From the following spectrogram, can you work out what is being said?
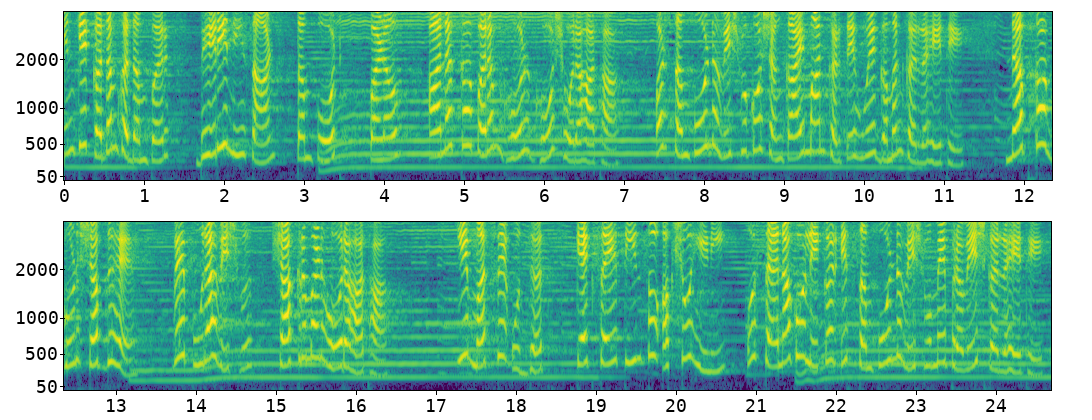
इनके कदम कदम पर भेरी निशान तंपोट, पणव, आनक का परम घोर घोष हो रहा था और संपूर्ण विश्व को शंकायमान करते हुए गमन कर रहे थे। नभ का गुण शब्द है, वह पूरा विश्व शाक्रमण हो रहा था। ये मत से उद्धत कैकसे 300 अक्षोहिणी उस सेना को लेकर इस संपूर्ण विश्व में प्रवेश कर रहे थे।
